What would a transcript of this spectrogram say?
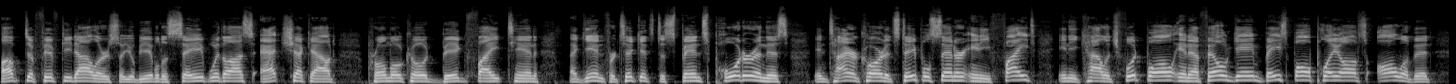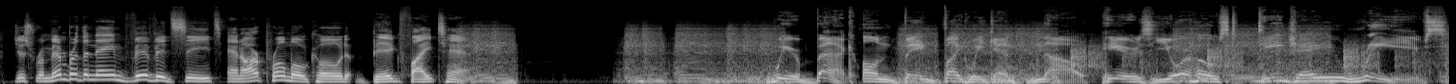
up to $50. So you'll be able to save with us at checkout. Promo code BIGFIGHT10. Again, for tickets to Spence Porter and this entire card at Staples Center, any fight, any college football, NFL game, baseball playoffs, all of it. Just remember the name Vivid Seats and our promo code BIGFIGHT10. We're back on Big Fight Weekend. Now, here's your host, TJ Reeves.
